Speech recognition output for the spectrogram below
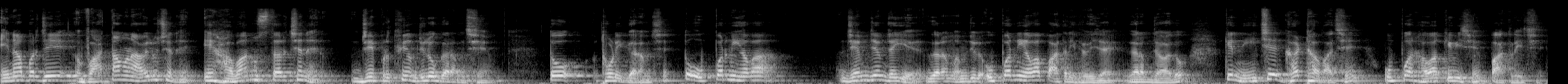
એના પર જે વાતાવરણ આવેલું છે ને, એ હવાનું સ્તર છે ને, જે પૃથ્વી સમજી લો ગરમ છે. તો થોડી ગરમ છે. તો ઉપરની હવા, જેમ જેમ જઈએ, ગરમ સમજી લો ઉપરની હવા પાતળી થઈ જાય, ગરમ જવા દો. કે નીચે ઘટ હવા છે, ઉપર હવા કેવી છે, પાતળી છે.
